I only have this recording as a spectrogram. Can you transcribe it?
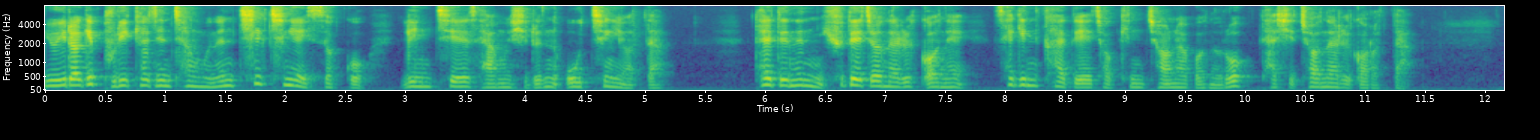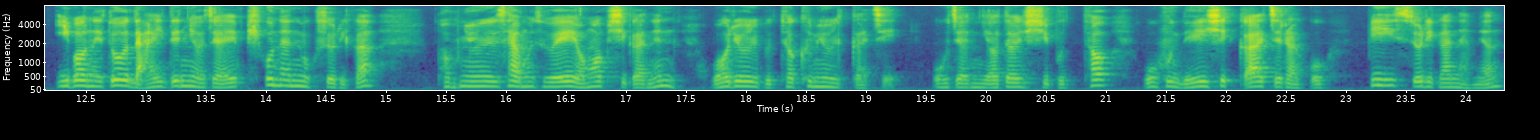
유일하게 불이 켜진 창문은 7층에 있었고 린치의 사무실은 5층이었다. 테드는 휴대전화를 꺼내 색인 카드에 적힌 전화번호로 다시 전화를 걸었다. 이번에도 나이 든 여자의 피곤한 목소리가 법률사무소의 영업시간은 월요일부터 금요일까지 오전 8시부터 오후 4시까지라고 삐 소리가 나면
